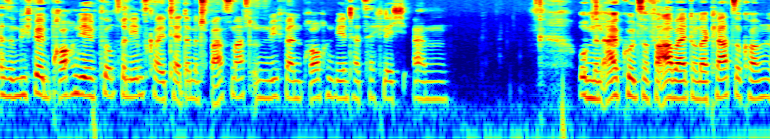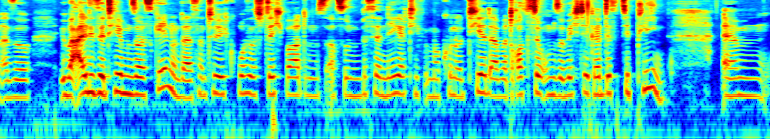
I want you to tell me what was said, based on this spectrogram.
also inwiefern brauchen wir ihn für unsere Lebensqualität, damit Spaß macht und inwiefern brauchen wir ihn tatsächlich ähm, um den Alkohol zu verarbeiten oder klarzukommen. Also über all diese Themen soll es gehen und da ist natürlich großes Stichwort und ist auch so ein bisschen negativ immer konnotiert, aber trotzdem umso wichtiger Disziplin. Ähm,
